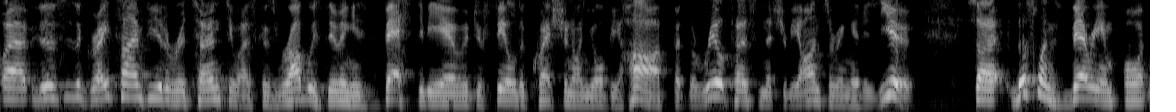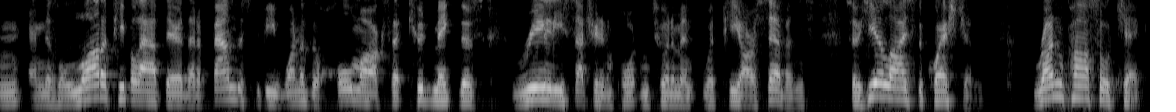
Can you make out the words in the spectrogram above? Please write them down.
uh, this is a great time for you to return to us because Rob was doing his best to be able to field a question on your behalf, but the real person that should be answering it is you. So this one's very important, and there's a lot of people out there that have found this to be one of the hallmarks that could make this really such an important tournament with PR sevens. So here lies the question: Run, pass, or kick.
